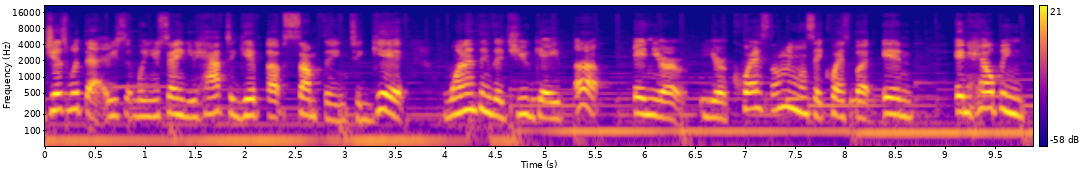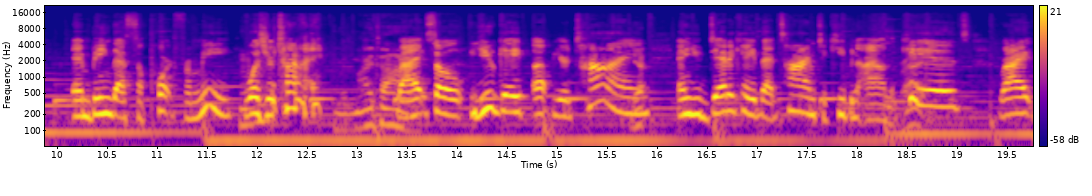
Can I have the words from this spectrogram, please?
just with that you said when you're saying you have to give up something to get one of the things that you gave up in your your quest i don't even want to say quest but in in helping and being that support for me was your time It was my time. right so you gave up your time Yep. and you dedicate that time to keep an eye on the Right. kids right?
